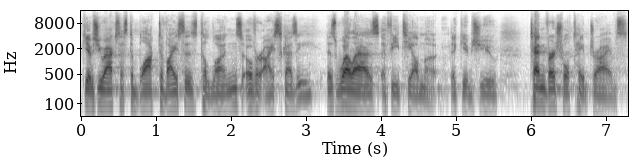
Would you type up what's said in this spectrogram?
gives you access to block devices to LUNs over iSCSI, as well as a VTL mode that gives you 10 virtual tape drives,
